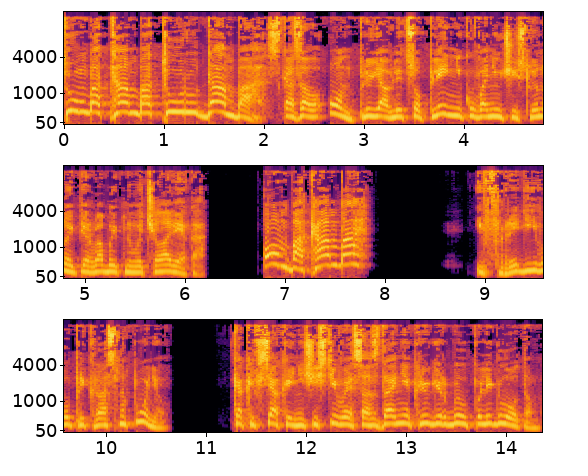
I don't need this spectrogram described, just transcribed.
«Тумба-тамба-туру-дамба!» — сказал он, плюя в лицо пленнику вонючей слюной первобытного человека. «Омба-камба!» И Фредди его прекрасно понял. Как и всякое нечестивое создание, Крюгер был полиглотом.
